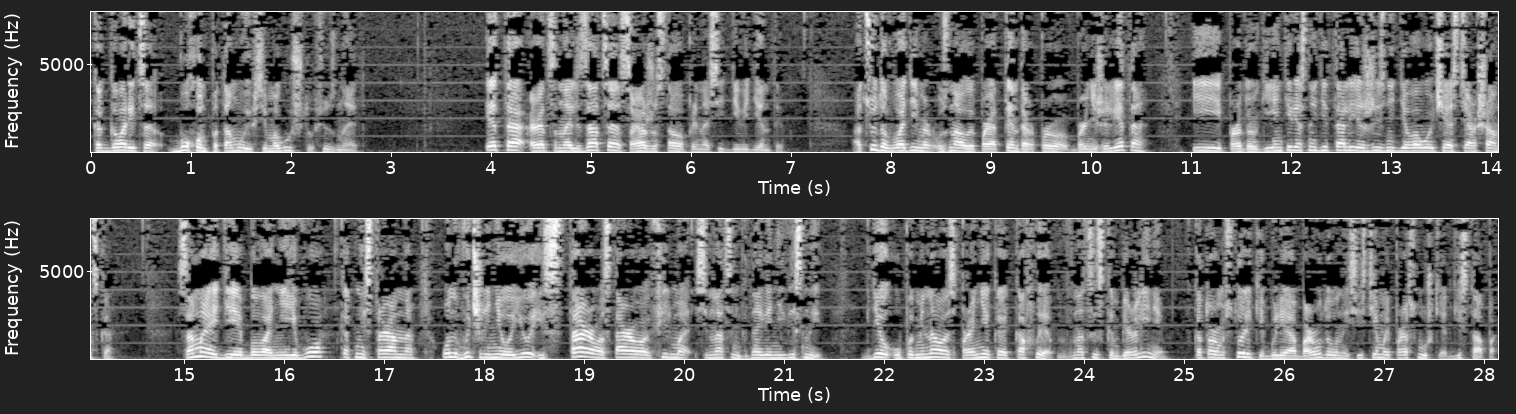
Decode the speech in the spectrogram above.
Как говорится, Бог он потому и всемогущ, что все знает. Эта рационализация сразу же стала приносить дивиденды. Отсюда Владимир узнал и про тендер про бронежилета, и про другие интересные детали из жизни деловой части Аршанска. Сама идея была не его, как ни странно, он вычленил ее из старого-старого фильма «17 мгновений весны», где упоминалось про некое кафе в нацистском Берлине, в котором столики были оборудованы системой прослушки от гестапо.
